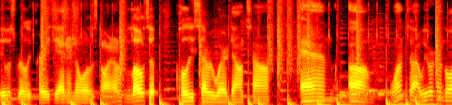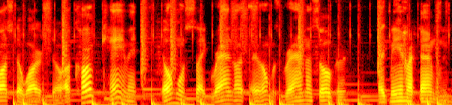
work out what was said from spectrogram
it was really crazy. I didn't know what was going on. There was loads of police everywhere downtown. And um one time we were gonna go watch the water show. A car came and it almost like ran us it almost ran us over. Like me and my family.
